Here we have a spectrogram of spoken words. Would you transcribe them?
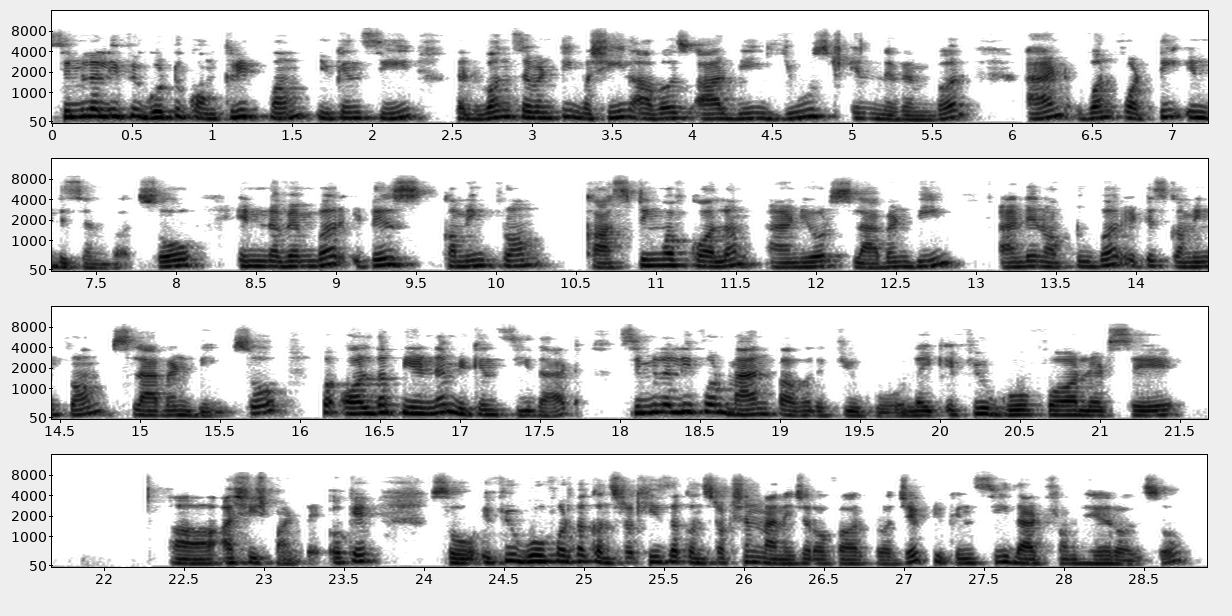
Similarly, if you go to concrete pump, you can see that 170 machine hours are being used in November and 140 in December. So in November, it is coming from casting of column and your slab and beam. And in October, it is coming from slab and beam. So for all the P&M, you can see that. Similarly, for manpower, if you go, like if you go for, let's say, uh, Ashish Pandey. Okay, so if you go for the construct, he's the construction manager of our project. You can see that from here also.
